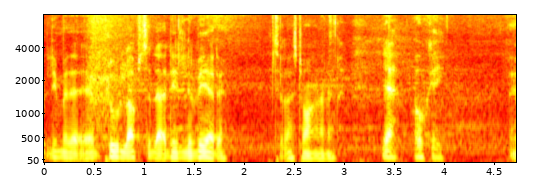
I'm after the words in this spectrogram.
lige med det, øh, Blue Lobster der, de leverer det til restauranterne. ja okay. Øh,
